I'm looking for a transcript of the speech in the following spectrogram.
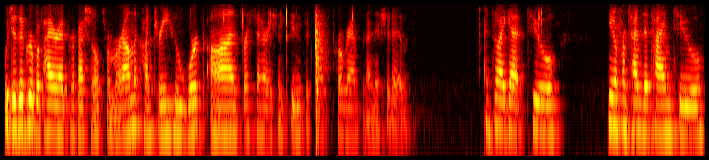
which is a group of higher ed professionals from around the country who work on first-generation student success programs and initiatives. And so I get to, you know, from time to time to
